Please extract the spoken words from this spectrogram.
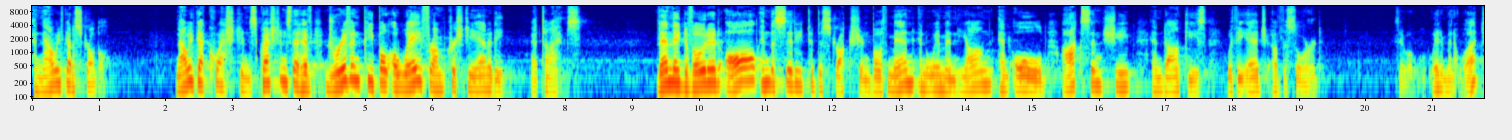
and now we've got a struggle. Now we've got questions, questions that have driven people away from Christianity at times. Then they devoted all in the city to destruction, both men and women, young and old, oxen, sheep, and donkeys, with the edge of the sword. You say, well, wait a minute, what?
